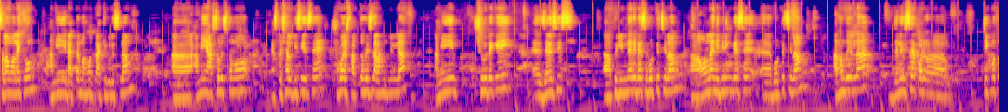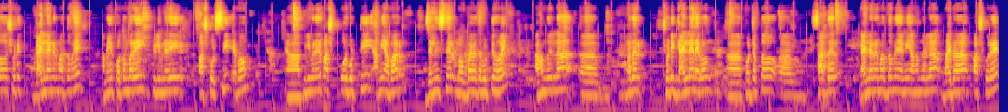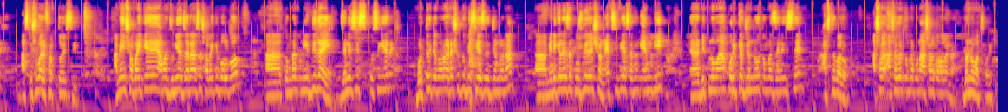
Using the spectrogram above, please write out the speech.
সালাম আলাইকুম। আমি ডাক্তার মোহাম্মদ রাকিবুল ইসলাম। আমি আটচল্লিশতম স্পেশাল বিসিএস সুবয়স প্রাপ্ত হয়েছে, আলহামদুলিল্লাহ। আমি শুরু থেকেই জেনেসিস প্রিলিমিনারি বেসে ভর্তি ছিলাম অনলাইন ইভিনিং বেসে ভর্তি ছিলাম। আলহামদুলিল্লাহ জেনেসিসের ঠিকমতো সঠিক গাইডলাইনের মাধ্যমে আমি প্রথমবারেই প্রিলিমিনারি পাস করছি এবং প্রিলিমিনারি পাস পরবর্তী আমি আবার জেনেসিসের মক বাইবাতে ভর্তি হই আলহামদুলিল্লাহ ওনাদের সঠিক গাইডলাইন এবং পর্যাপ্ত স্যারদের গাইডলাইনের মাধ্যমে আমি আলহামদুলিল্লাহ বাইবা পাস করে আজকে সুপারিশপ্রাপ্ত হয়েছি। আমি সবাইকে, আমার জুনিয়র যারা আছে, সবাইকে বলব তোমরা নির্দ্বিধায় জেনেসিস কোচিং এর ভর্তি হইতে পারো। এটা শুধু বিসিএস এর জন্য না medical as a post graduation FCPS এবং এমডি ডিপ্লোমা পরীক্ষার জন্য তোমরা জেনেসিসে আসতে পারো। আশা আশা করি তোমরা কোনো আশাহত হবে না। ধন্যবাদ সবাইকে।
